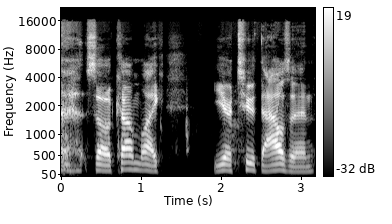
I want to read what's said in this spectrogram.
so come like year 2000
